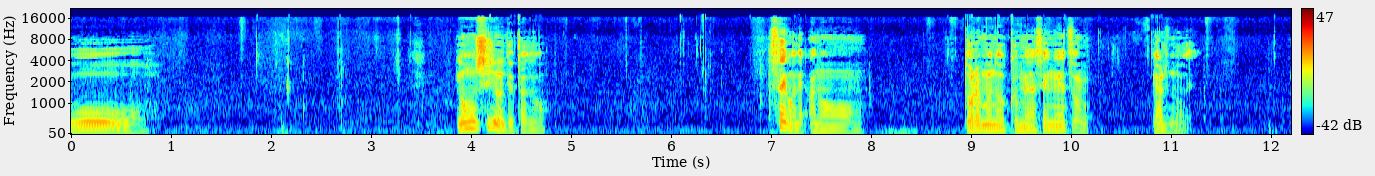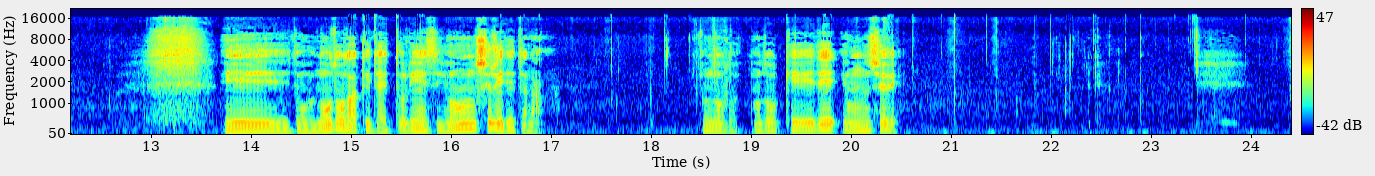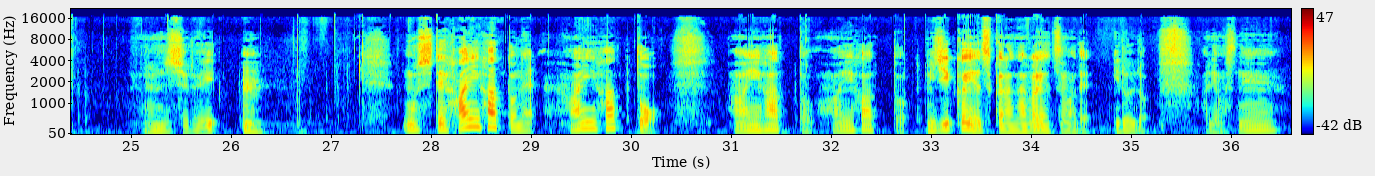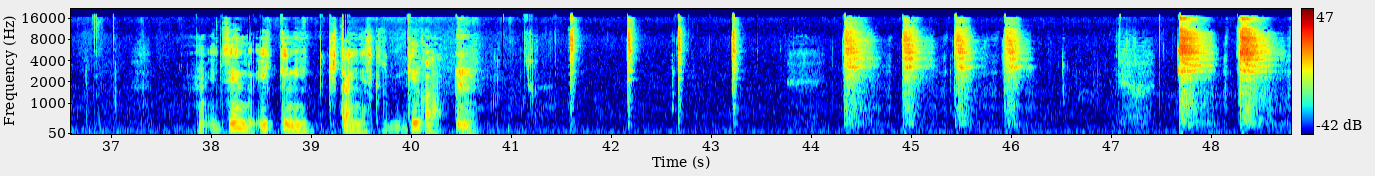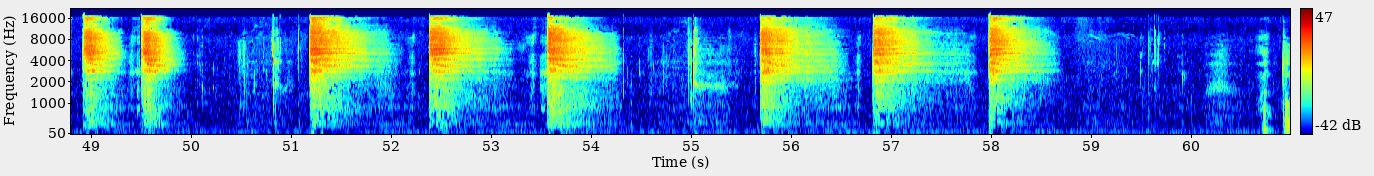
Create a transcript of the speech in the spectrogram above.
おお。4種類出たぞ。最後ね、あのー、ドラムの組み合わせのやつもやるので。えーと、喉だけでとりあえず4種類出たな。喉、喉系で4種類。4種類。うん。そして、ハイハットね。ハイハット、ハイハット、ハイハット。短いやつから長いやつまで。いろいろ。ありますね。全部一気に行きたいんですけど、いけるかな？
